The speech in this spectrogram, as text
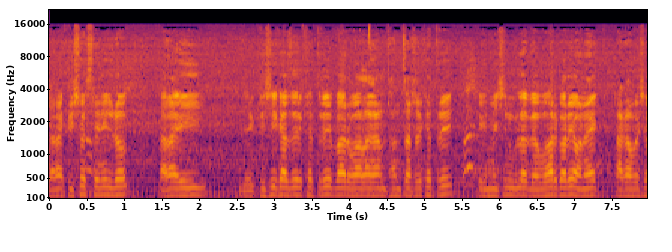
যারা কৃষক শ্রেণির লোক, তারা এই যে কৃষিকাজের ক্ষেত্রে বা রোয়া লাগান, ধান চাষের ক্ষেত্রে এই মেশিনগুলো ব্যবহার করে অনেক টাকা পয়সা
